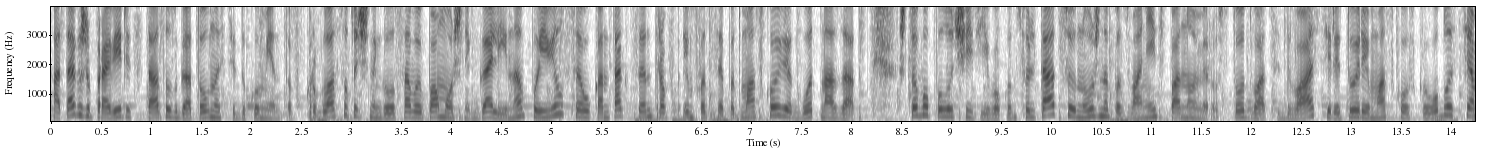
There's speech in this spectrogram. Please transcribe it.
а также проверить статус готовности документов. Круглосуточный голосовой помощник Галина появился у контакт-центров МФЦ Подмосковья год назад. Чтобы получить его консультацию, нужно позвонить по номеру 122 с территории Московской области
